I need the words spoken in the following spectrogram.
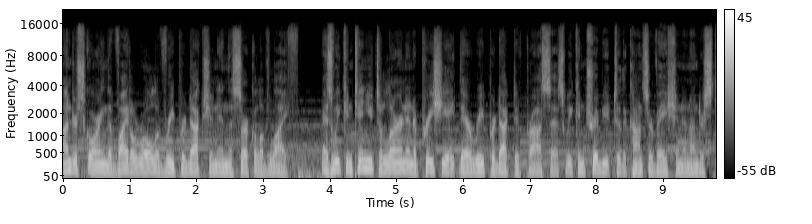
underscoring the vital role of reproduction in the circle of life. As we continue to learn and appreciate their reproductive process, we contribute to the conservation and understanding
